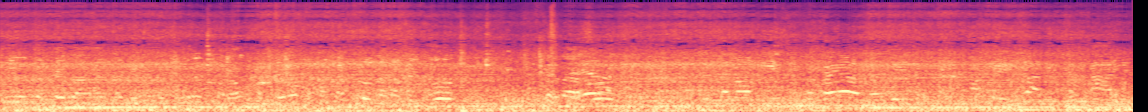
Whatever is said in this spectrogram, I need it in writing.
yun ang kailangan namin. Pero makapatlo na kami doon. Kaso, yung dalawang isip ko kaya, gawin ng kape, galing sa kain.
